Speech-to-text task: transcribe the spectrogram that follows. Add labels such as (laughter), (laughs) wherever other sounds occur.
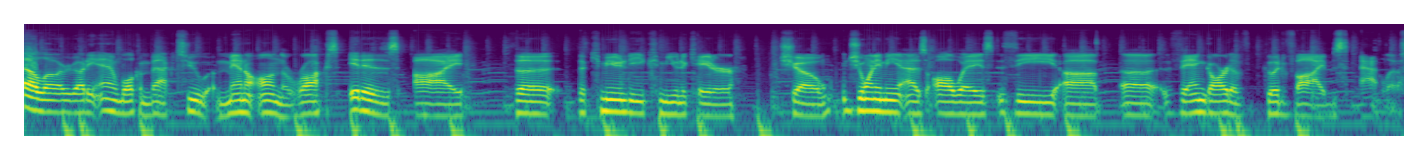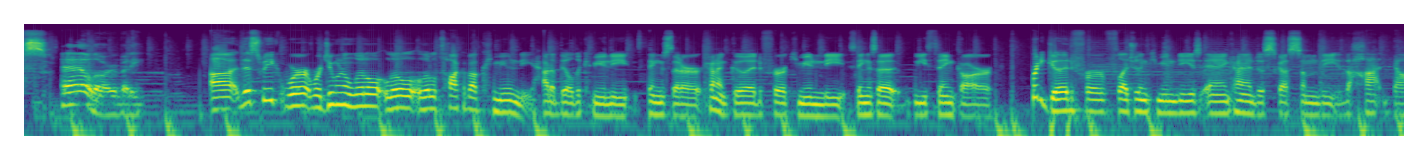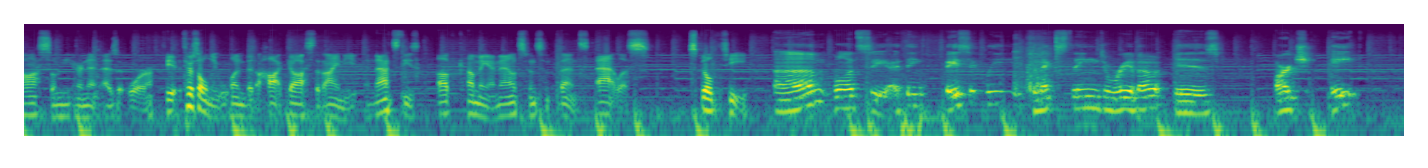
Hello, everybody, and welcome back to Mana on the Rocks. It is I, the the community communicator, Joe. Joining me, as always, the uh, uh, vanguard of good vibes, Atlas. Hello, everybody. Uh, this week we're, we're doing a little little little talk about community, how to build a community, things that are kind of good for a community, things that we think are pretty good for fledgling communities, and kind of discuss some of the the hot goss on the internet, as it were. There's only one bit of hot goss that I need, and that's these upcoming announcements and events. Atlas, spill tea. Um, well, let's see. I think basically the next thing to worry about is March 8th.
